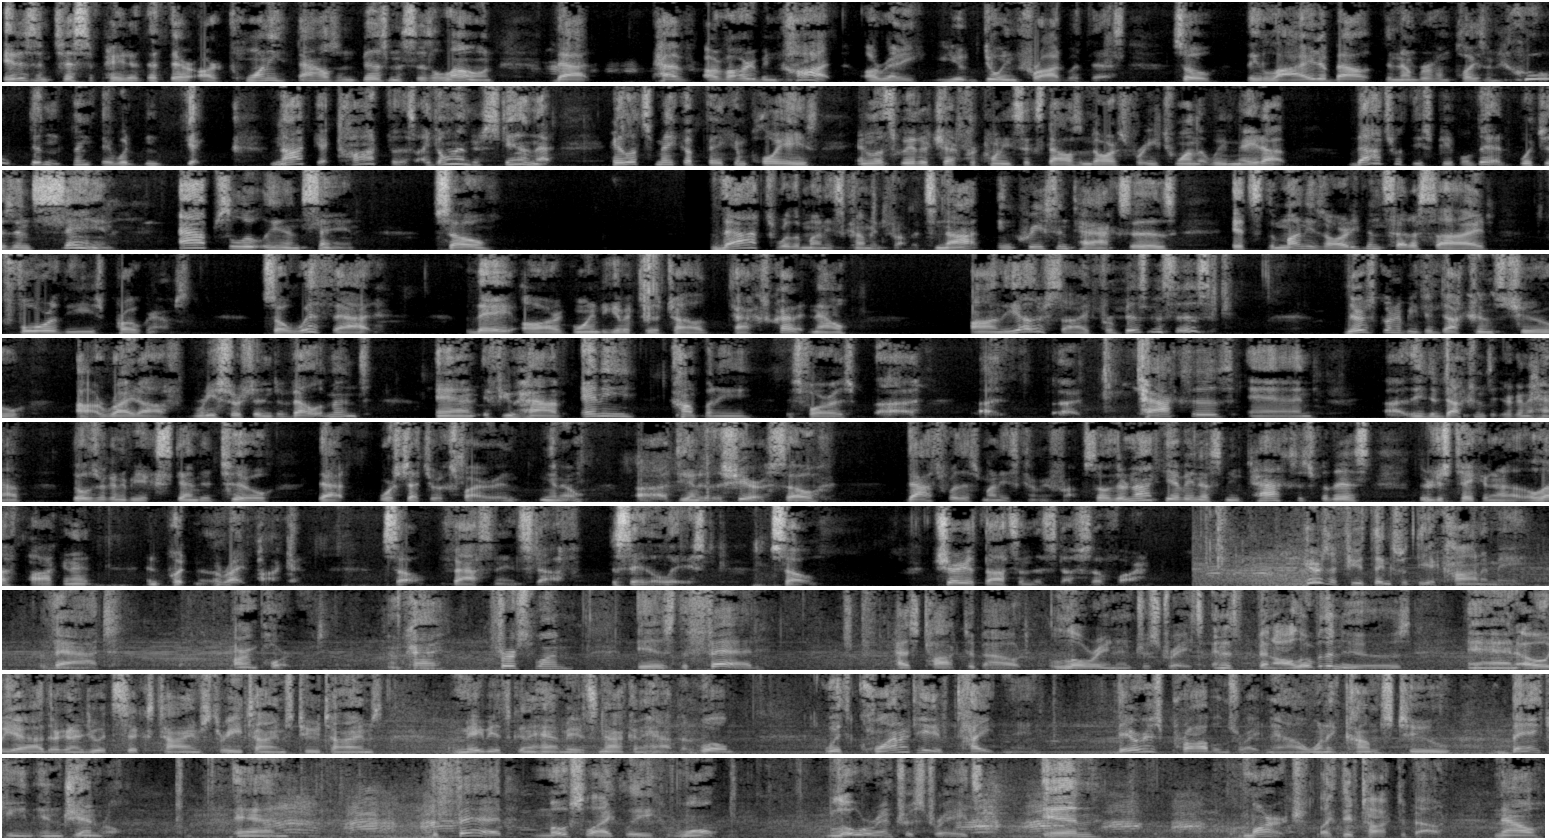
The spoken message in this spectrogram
It is anticipated that there are 20,000 businesses alone that have, have already been caught already you, doing fraud with this. So they lied about the number of employees. I mean, who didn't think they would get, not get caught for this? I don't understand that. Hey, let's make up fake employees and let's get a check for $26,000 for each one that we made up. That's what these people did, which is insane. Absolutely insane. So that's where the money's coming from. It's not increase in taxes. It's the money's already been set aside for these programs. So with that, they are going to give it to the child tax credit. Now, on the other side, for businesses, there's going to be deductions to uh, write off research and development. And if you have any company as far as uh, uh, uh taxes and uh, the deductions that you're going to have, those are going to be extended too. That were set to expire in you know uh, at the end of this year. So that's where this money is coming from. So they're not giving us new taxes for this. They're just taking it out of the left pocket and putting it in the right pocket. So fascinating stuff to say the least. So share your thoughts on this stuff so far. Here's a few things with the economy that are important. Okay. First one is the Fed has talked about lowering interest rates and it's been all over the news and oh yeah, they're going to do it six times, three times, two times. Maybe it's going to happen, maybe it's not going to happen. Well, with quantitative tightening, there is problems right now when it comes to banking in general. And the Fed most likely won't lower interest rates in March, like they've talked about. Now,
